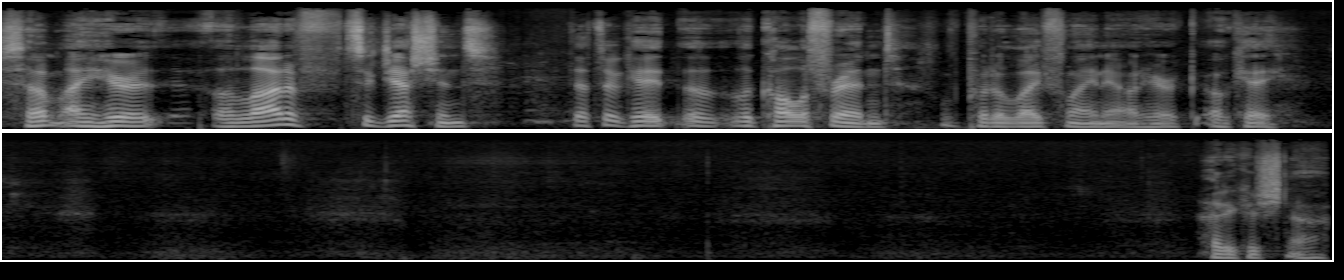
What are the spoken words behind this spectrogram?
Some I hear a lot of suggestions. That's okay. Call a friend. We'll put a lifeline out here. Okay. Hare Krishna.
